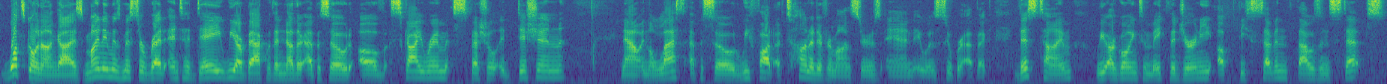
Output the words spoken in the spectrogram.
What's going on, guys? My name is Mr. Red, and today we are back with another episode of Skyrim Special Edition. Now, in the last episode, we fought a ton of different monsters, and it was super epic. This time, we are going to make the journey up the 7,000 steps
